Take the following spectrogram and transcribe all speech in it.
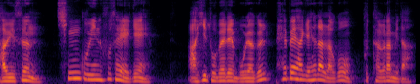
다윗은 친구인 후세에게 아히도벨의 모략을 패배하게 해달라고 부탁을 합니다.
